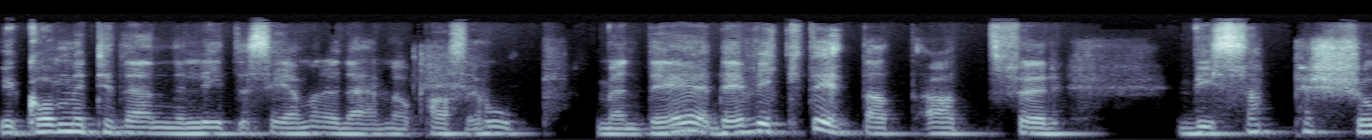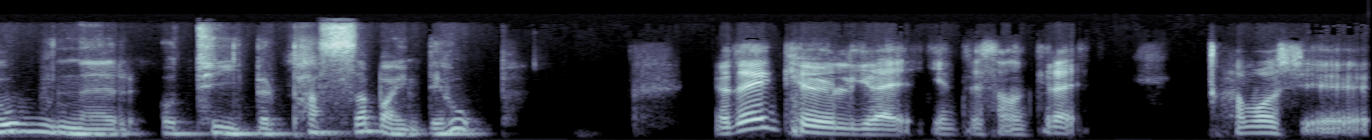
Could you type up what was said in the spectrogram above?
Vi kommer till den lite senare, det här med att passa ihop. Men det, det är viktigt att, att för vissa personer och typer passar bara inte ihop. Ja, det är en kul grej, intressant grej. Han måste ju,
